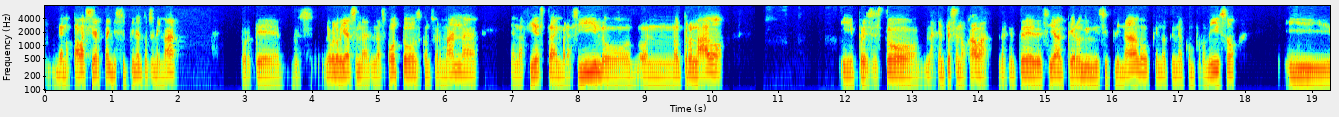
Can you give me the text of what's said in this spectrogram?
denotaba cierta indisciplina entonces Neymar, porque pues, luego lo veías en, las fotos con su hermana, en la fiesta en Brasil o, o en otro lado, y pues esto, la gente se enojaba, la gente decía que era un indisciplinado, que no tenía compromiso. Y,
